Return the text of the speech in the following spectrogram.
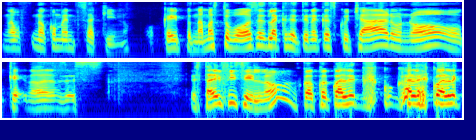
no, no comentes aquí, ¿no? Ok, pues nada más tu voz es la que se tiene que escuchar o no, o que, no, es, Está difícil, ¿no? ¿Cuál, cuál, cuál,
